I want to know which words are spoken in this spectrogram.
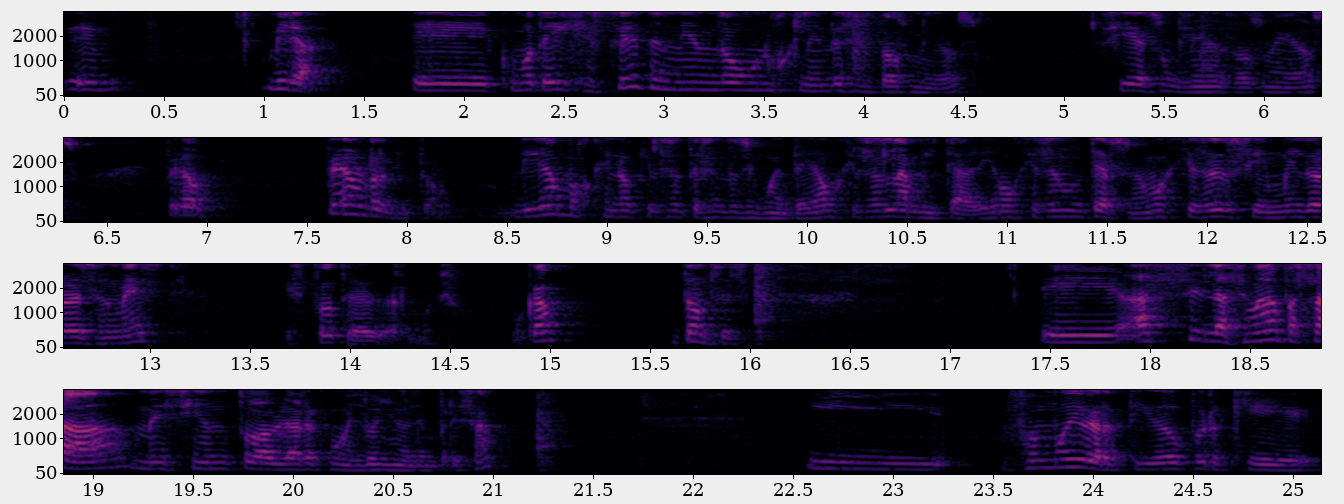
Eh, mira, eh, como te dije, estoy atendiendo unos clientes en Estados Unidos. Sí, es un cliente de Estados Unidos, pero espera un ratito. Digamos que no quieres ser 350, digamos que ser la mitad, digamos que ser un tercio, digamos que ser 100 mil dólares al mes. Esto te va a ayudar mucho. ¿Ok? Entonces, eh, hace, la semana pasada me siento a hablar con el dueño de la empresa y fue muy divertido porque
